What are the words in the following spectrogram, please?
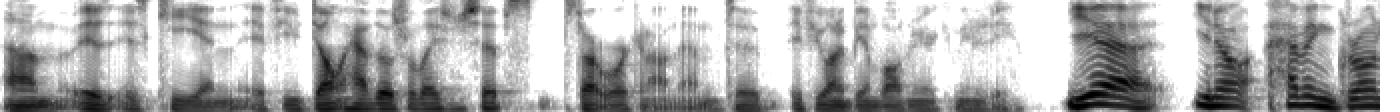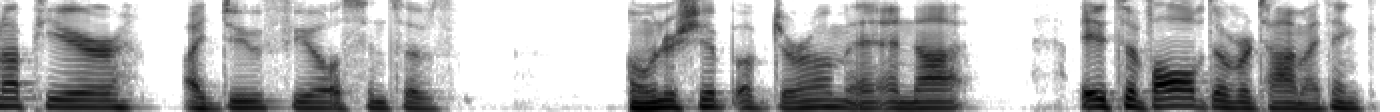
um, is, is key. And if you don't have those relationships, start working on them to if you want to be involved in your community. Yeah, you know, having grown up here, I do feel a sense of ownership of Durham and, and not. It's evolved over time. I think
